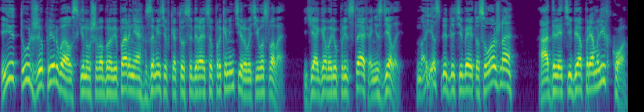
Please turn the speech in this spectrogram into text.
И тут же прервал вскинувшего брови парня, заметив, как тот собирается прокомментировать его слова. «Я говорю, представь, а не сделай. Но если для тебя это сложно...» «А для тебя прям легко!»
